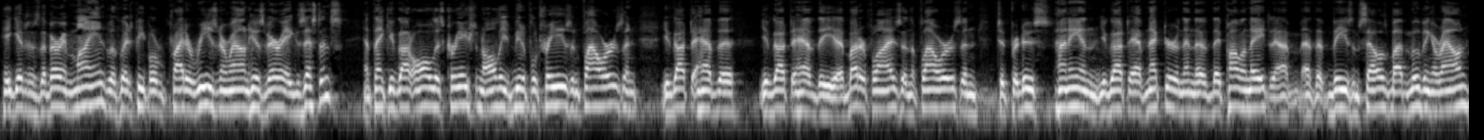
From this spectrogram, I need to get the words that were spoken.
He gives us the very mind with which people try to reason around His very existence and think you've got all this creation, all these beautiful trees and flowers, and you've got to have the You've got to have the uh, butterflies and the flowers and to produce honey and you've got to have nectar and then the, they pollinate uh, uh, the bees themselves by moving around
